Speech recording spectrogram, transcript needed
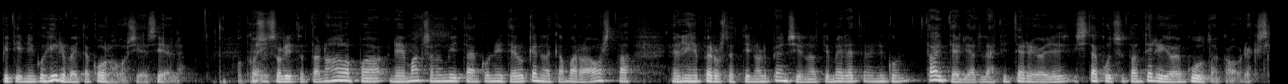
piti niin kuin hirveitä kolhoosia siellä. Okay. Koska se oli tota, no halpaa, ne ei maksanut mitään, kun niitä ei ollut kenelläkään varaa ostaa. Ja niin. niihin perustettiin, ne oli pensionaat ja meidän niin kuin, taiteilijat lähti Terjoon ja sitä kutsutaan Terjoen kultakaudeksi.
